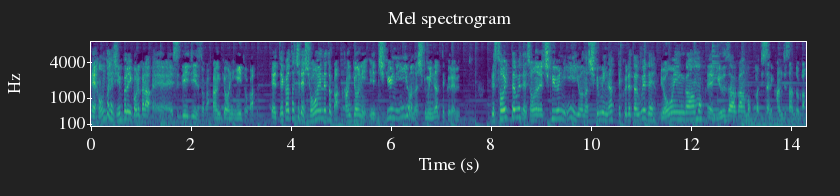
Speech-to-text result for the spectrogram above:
えー、本当にシンプルにこれから、えー、SDGs とか環境にいいとか、えー、っていう形で省エネとか環境に、えー、地球にいいような仕組みになってくれる。で、そういった上で、その地球にいいような仕組みになってくれた上で、病院側も、えー、ユーザー側も、まあ、実際に患者さんとか、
